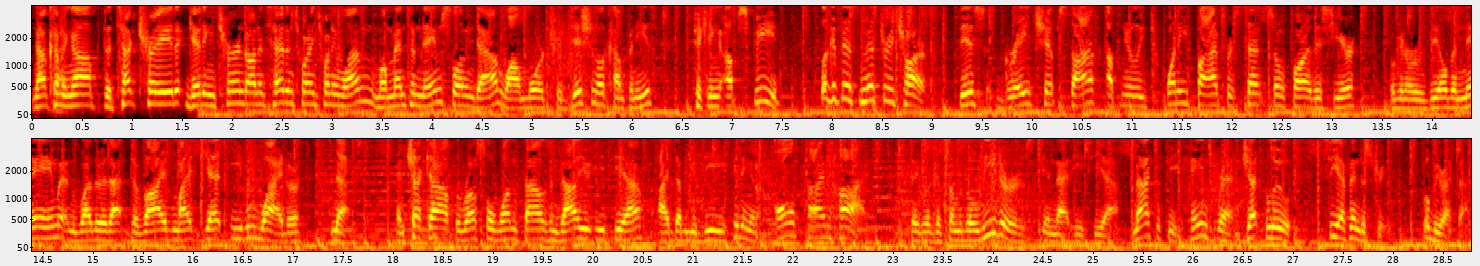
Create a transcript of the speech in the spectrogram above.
Now, coming up, the tech trade getting turned on its head in 2021, momentum names slowing down while more traditional companies picking up speed. Look at this mystery chart. This gray chip stock up nearly 25% so far this year. We're going to reveal the name and whether that divide might get even wider next. And check out the Russell 1000 Value ETF, IWD, hitting an all time high. Take a look at some of the leaders in that ETF McAfee, Hanesbrands, JetBlue, CF Industries. We'll be right back.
